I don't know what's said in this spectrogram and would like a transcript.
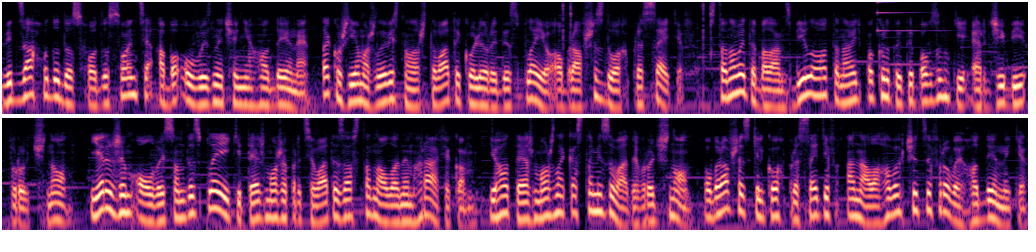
від заходу до сходу сонця або у визначені години. Також є можливість налаштувати кольори дисплею, обравши з двох пресетів, встановити баланс білого та навіть покрутити повзунки RGB вручну. Є режим Always on Display, який теж може працювати за встановленим графіком. Його теж можна кастомізувати вручну, обравши з кількох пресетів аналогових чи цифрових годинників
